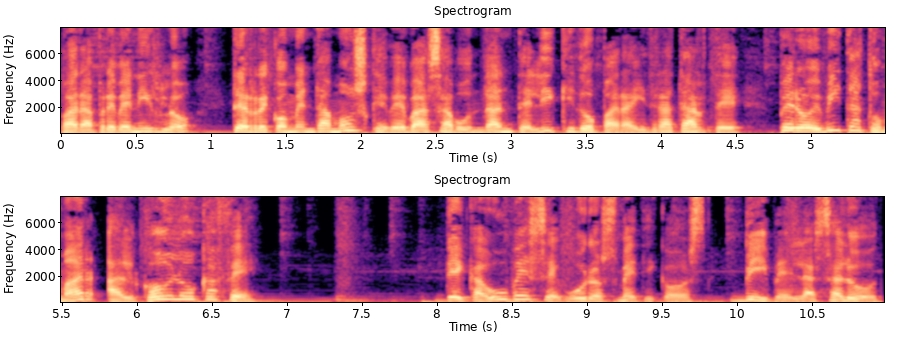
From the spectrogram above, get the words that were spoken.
Para prevenirlo, te recomendamos que bebas abundante líquido para hidratarte, pero evita tomar alcohol o café. DKV Seguros Médicos. Vive la salud.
